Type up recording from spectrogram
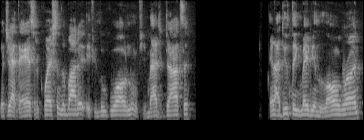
that you have to answer the questions about it if you're Luke Walton, if you're Magic Johnson. And I do think maybe in the long run,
